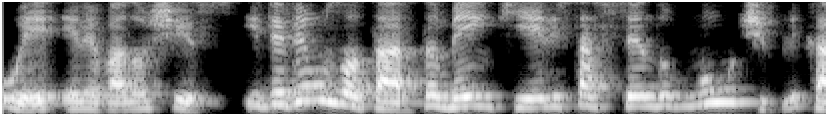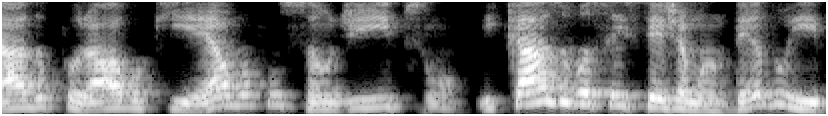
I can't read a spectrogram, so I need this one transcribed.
o e elevado ao x. E devemos notar também que ele está sendo multiplicado por algo que é uma função de y. E caso você esteja mantendo y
